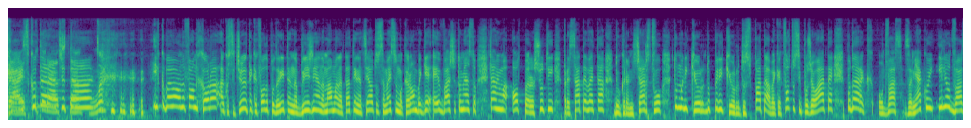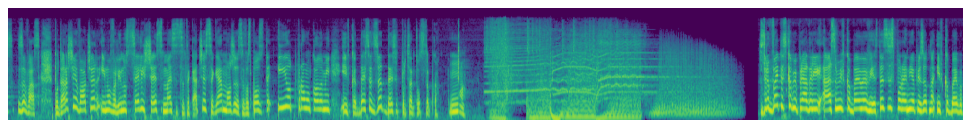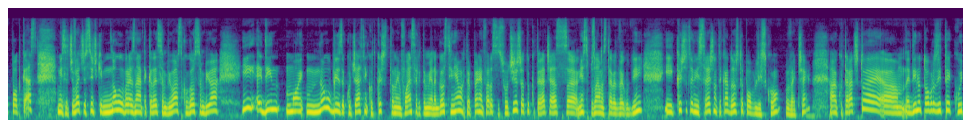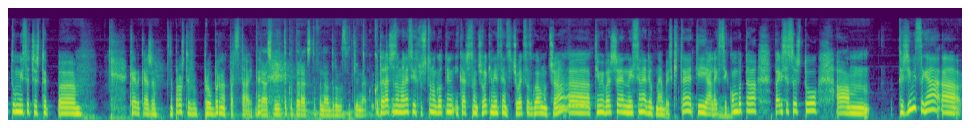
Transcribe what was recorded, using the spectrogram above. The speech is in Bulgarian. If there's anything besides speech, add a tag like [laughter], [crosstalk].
Хай, скутарачета! И в Кабела на фонд хора, ако се чудите какво да подарите на ближния, на мама, на тата и на цялото семейство, Макарон БГ е вашето място. Там има от парашути, през АТВ-та, до граничарство, до маникюр, до педикюр, до спата, бе, каквото си пожелаете. Подарък от вас за някой или от вас за вас. Подаръчният ваучер има валидност цели 6 месеца, така че сега може да се възползвате и от промокода ми ИВКА 10 за 10% отстъпка. Муа! Здравейте, скъпи приятели! Аз съм Ивка Бебе. Вие сте с поредния епизод на Ивка Бебе подкаст. Мисля, че вече всички много добре знаете къде съм била, с кого съм била. И един мой много близък участник от къщата на инфуенсерите ми е на гости. Нямах търпение това да се случи, защото че аз, ние се познаваме с тебе две години и къщата ни срещна така доста по-близко вече. Котарачето е а, един от образите, които мисля, че ще а, как да кажа, направо ще ви преобърнат представите. Да, ще видите котарачето в една друга светлина. Котарача за мен е си изключително готин и качествен човек и наистина си човек с главно ча. А, ти ми беше наистина един от най-близките. Ти, Алекс и Кумбата, Перси също. Ам, кажи ми сега, а,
